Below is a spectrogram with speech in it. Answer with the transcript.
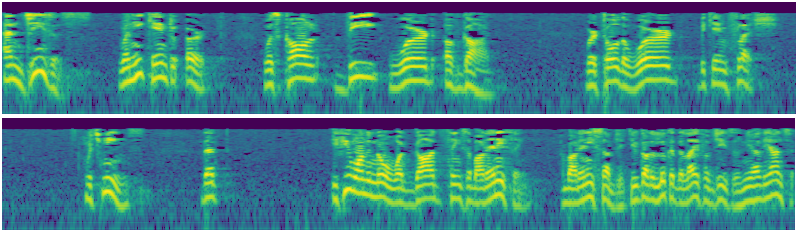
And Jesus, when he came to earth, was called the Word of God. We're told the Word became flesh. Which means that if you want to know what God thinks about anything, about any subject, you've got to look at the life of Jesus and you have the answer.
